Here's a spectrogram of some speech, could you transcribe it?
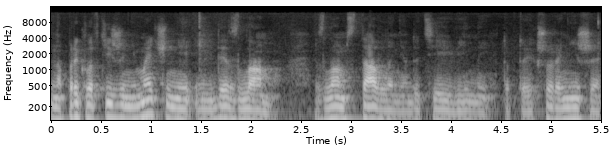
наприклад, в тій же Німеччині йде злам. Злам ставлення до цієї війни. Тобто, якщо раніше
